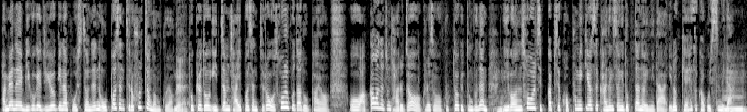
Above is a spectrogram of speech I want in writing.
반면에 미국의 뉴욕이나 보스턴은 5%를 훌쩍 넘고요. 네. 도쿄도 2.42%로 서울보다 높아요. 어, 아까와는 좀 다르죠. 그래서 국 토교통부는 음. 이건 서울 집값에 거품이 끼었을 가능성이 높다는 의미다. 이렇게 해석하고 있습니다. 음,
